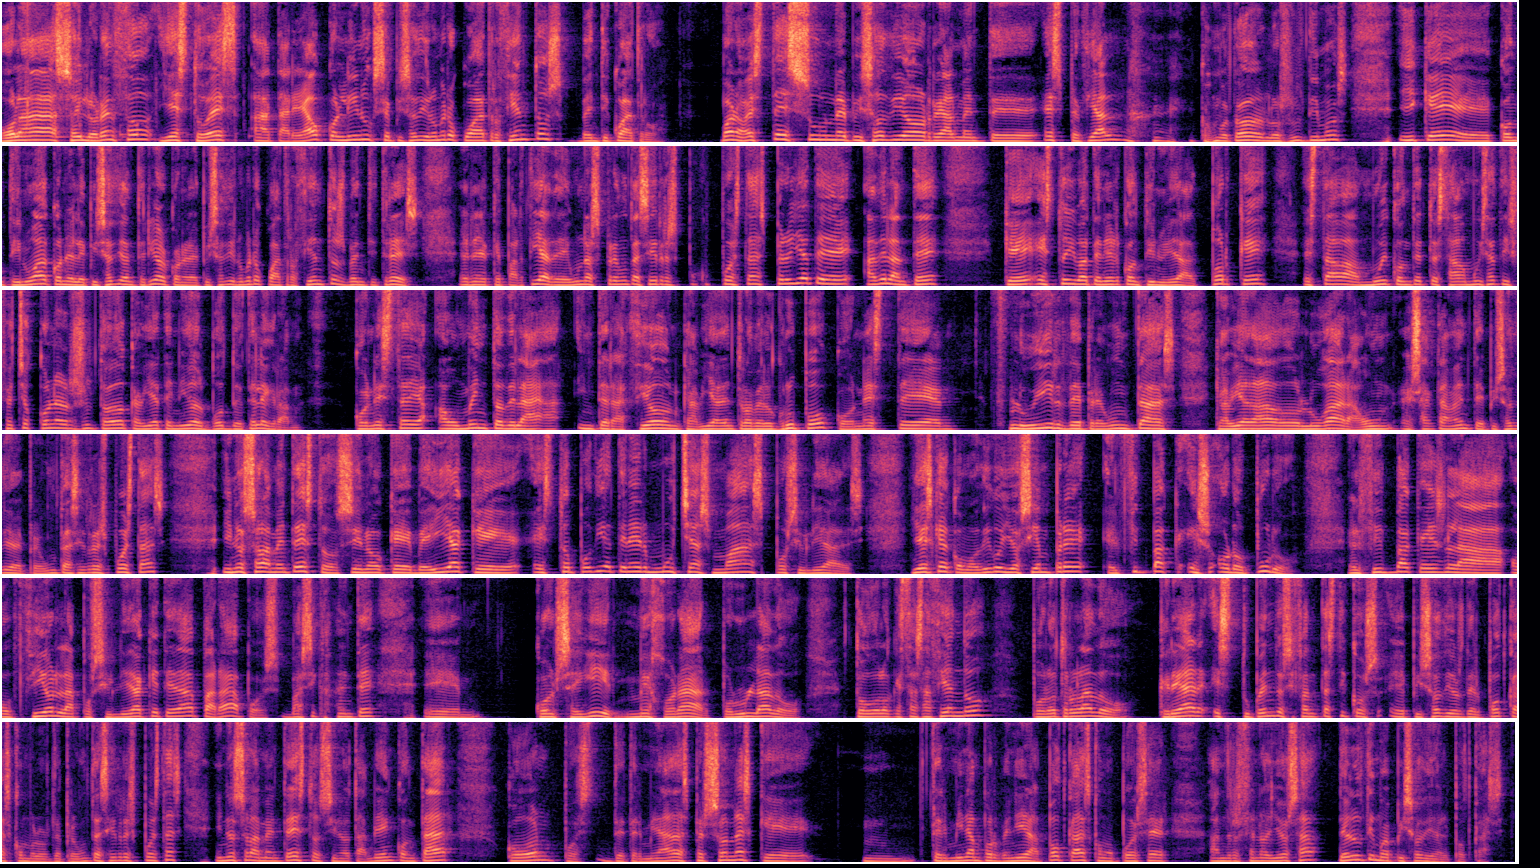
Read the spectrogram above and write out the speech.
Hola, soy Lorenzo y esto es Atareado con Linux, episodio número 424. Bueno, este es un episodio realmente especial, como todos los últimos, y que continúa con el episodio anterior, con el episodio número 423, en el que partía de unas preguntas y respuestas, pero ya te adelanté que esto iba a tener continuidad, porque estaba muy contento, estaba muy satisfecho con el resultado que había tenido el bot de Telegram con este aumento de la interacción que había dentro del grupo, con este fluir de preguntas que había dado lugar a un exactamente episodio de preguntas y respuestas. Y no solamente esto, sino que veía que esto podía tener muchas más posibilidades. Y es que, como digo yo siempre, el feedback es oro puro. El feedback es la opción, la posibilidad que te da para, pues, básicamente eh, conseguir mejorar, por un lado, todo lo que estás haciendo, por otro lado, crear estupendos y fantásticos episodios del podcast como los de preguntas y respuestas y no solamente esto, sino también contar con pues determinadas personas que mm, terminan por venir al podcast, como puede ser Andrés Fenollosa del último episodio del podcast.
